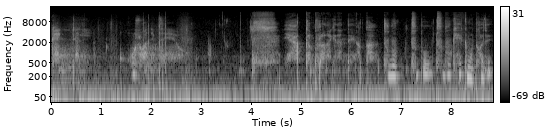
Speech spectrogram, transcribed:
굉장히 고소한 냄새예요. 약간 불안하긴 한데 아까 두부 두부 두부 케이크면 어떡하지?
